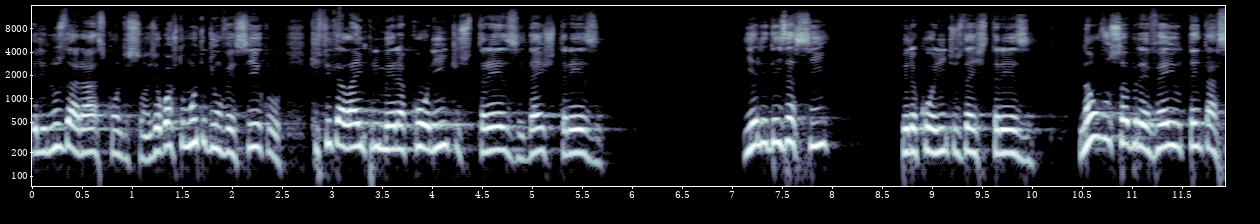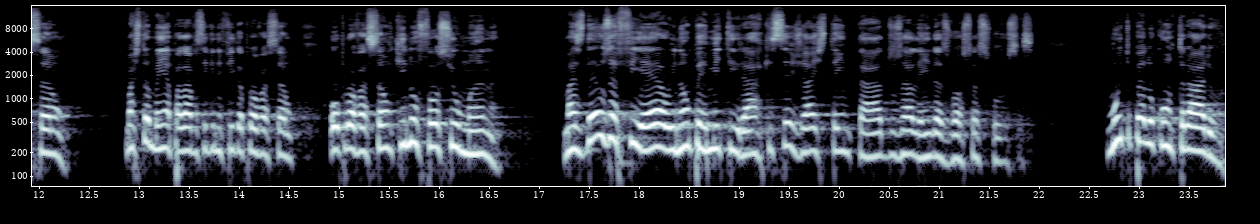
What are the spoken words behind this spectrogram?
Ele nos dará as condições. Eu gosto muito de um versículo que fica lá em 1 Coríntios 13, 10, 13. E ele diz assim, 1 Coríntios 10, 13: Não vos sobreveio tentação, mas também a palavra significa provação, ou provação que não fosse humana. Mas Deus é fiel e não permitirá que sejais tentados além das vossas forças. Muito pelo contrário,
